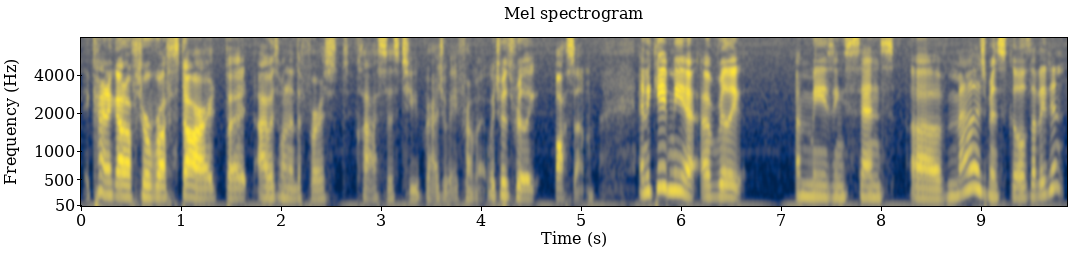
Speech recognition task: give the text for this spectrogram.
it kind of got off to a rough start. But I was one of the first classes to graduate from it, which was really awesome, and it gave me a, a really amazing sense of management skills that I didn't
